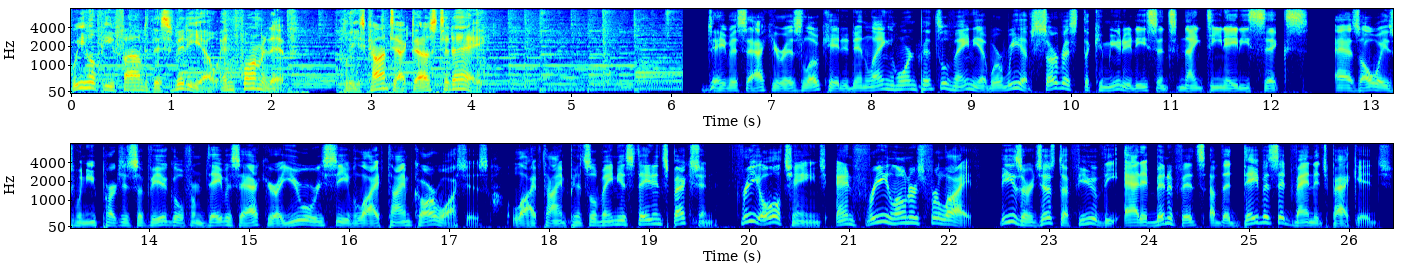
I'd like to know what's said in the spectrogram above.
We hope you found this video informative. Please contact us today. Davis Acura is located in Langhorne, Pennsylvania, where we have serviced the community since 1986. As always, when you purchase a vehicle from Davis Acura, you will receive lifetime car washes, lifetime Pennsylvania state inspection, free oil change, and free loaners for life. These are just a few of the added benefits of the Davis Advantage Package.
